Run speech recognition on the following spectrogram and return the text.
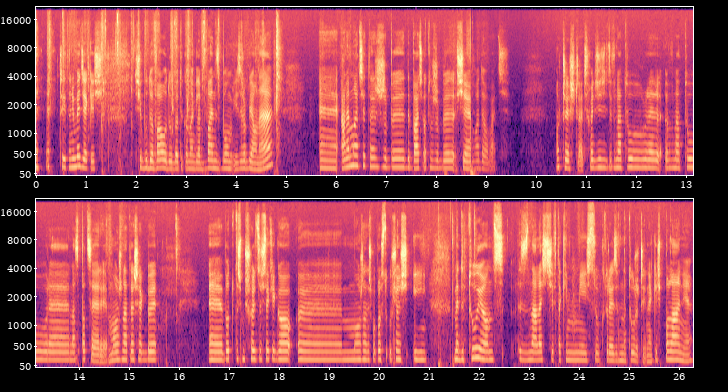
czyli to nie będzie jakieś się budowało długo, tylko nagle benz, boom i zrobione, e, ale macie też, żeby dbać o to, żeby się ładować, oczyszczać, chodzić w naturę, w naturę na spacery. Można też jakby, bo tu też mi przychodzi coś takiego, e, można też po prostu usiąść i medytując znaleźć się w takim miejscu, które jest w naturze, czyli na jakieś polanie,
